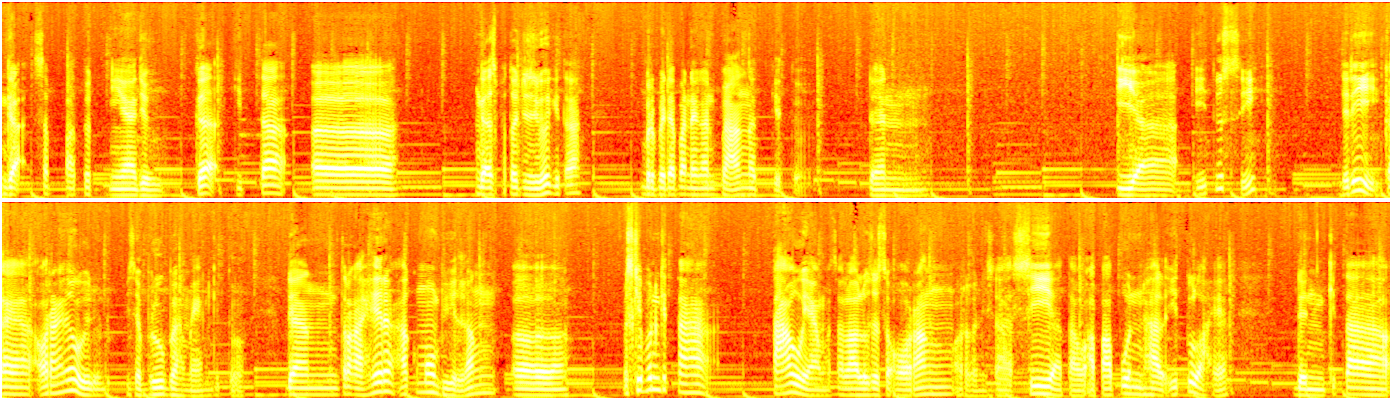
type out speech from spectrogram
nggak sepatutnya juga kita eh, nggak uh, sepatutnya juga kita berbeda pandangan banget gitu. Dan iya itu sih. Jadi kayak orang itu bisa berubah men gitu. Dan terakhir aku mau bilang uh, meskipun kita tahu ya masa lalu seseorang organisasi atau apa pun hal itulah ya dan kita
